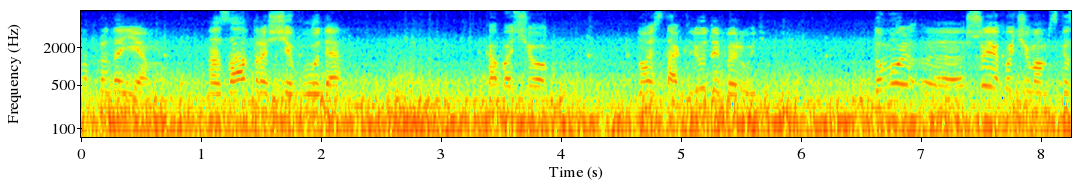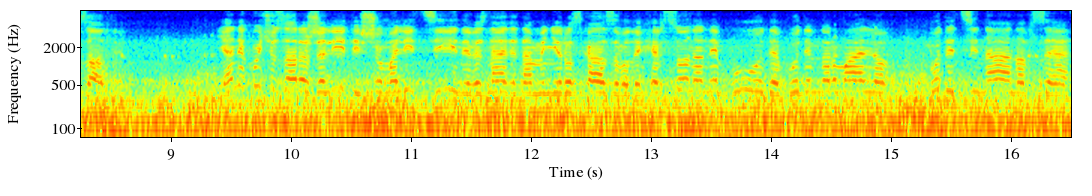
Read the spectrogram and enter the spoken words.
Ну, продаємо. На завтра ще буде кабачок. Ну ось так, люди беруть. Тому е, що я хочу вам сказати? Я не хочу зараз жаліти, що малі ціни. Ви знаєте, там мені розказували, Херсона не буде, буде нормально, буде ціна на все.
